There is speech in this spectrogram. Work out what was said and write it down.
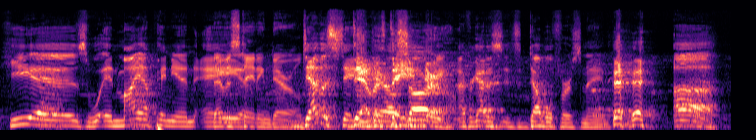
he is, in my opinion, a Devastating Darryl. Devastating, Devastating Darryl. Sorry, Darryl. I forgot his, his double first name. uh,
